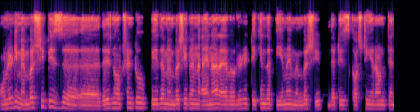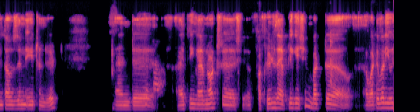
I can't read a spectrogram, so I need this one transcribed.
already membership is uh, uh, there is no option to pay the membership in INR. I have already taken the PMI membership that is costing around ten thousand eight hundred, and uh, I think I have not uh, fulfilled the application. But uh, whatever you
